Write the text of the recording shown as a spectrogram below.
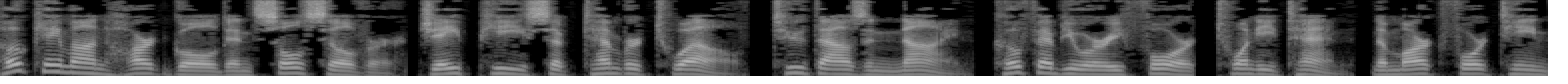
Pokémon Heart Gold and Soul Silver JP September 12, 2009, Co-February 4, 2010, Namark 14,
